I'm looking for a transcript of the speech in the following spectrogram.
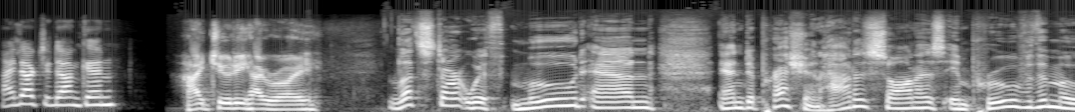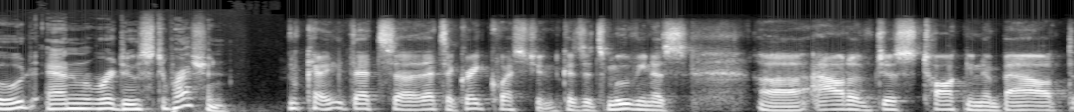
Hi, Dr. Duncan. Hi, Judy. Hi, Roy. Let's start with mood and and depression. How does saunas improve the mood and reduce depression? Okay, that's uh, that's a great question because it's moving us uh, out of just talking about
